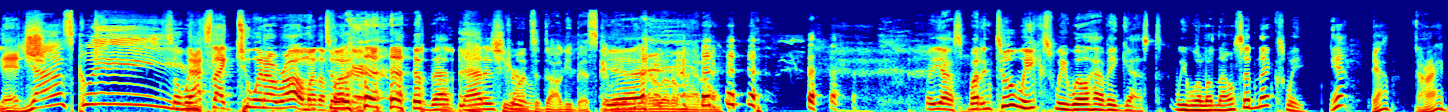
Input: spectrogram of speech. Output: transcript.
bitch. Yes, queen. So when- That's like two in a row, motherfucker. that that is she true. She wants a doggy biscuit. Yeah. We give her a little medal. But yes, but in two weeks we will have a guest. We will announce it next week. yeah. Yeah. All right.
